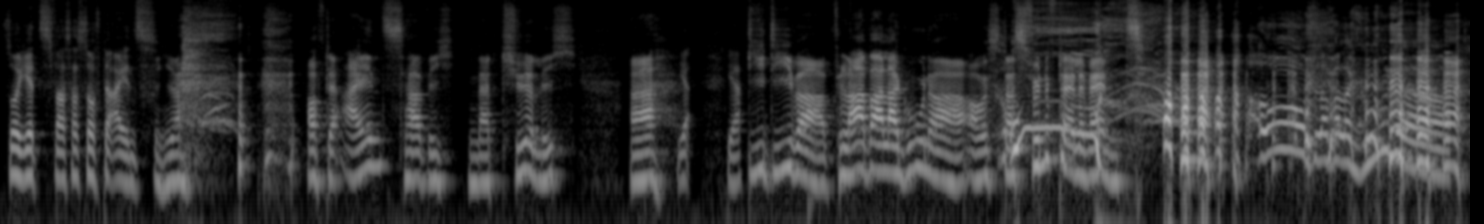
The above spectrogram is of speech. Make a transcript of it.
So, jetzt, was hast du auf der 1? Ja, auf der 1 habe ich natürlich äh, ja, ja. die Diva, Plava Laguna aus Das uh! fünfte Element. oh, Plava Laguna.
